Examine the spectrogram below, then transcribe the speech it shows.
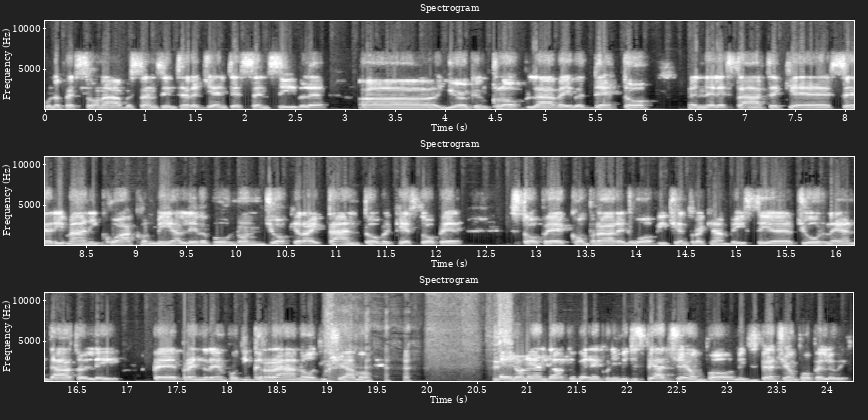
una persona abbastanza intelligente e sensibile. Uh, Jürgen Klopp l'aveva detto nell'estate che se rimani qua con me a Liverpool non giocherai tanto perché sto per, sto per comprare nuovi centrocampisti e Jordan è andato lì per prendere un po' di grano, diciamo. Sì, e sì, non è andato bene, quindi mi dispiace un po', mi dispiace un po' per lui.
